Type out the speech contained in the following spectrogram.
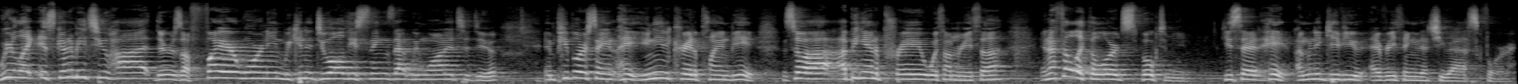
we are like, it's gonna be too hot. There's a fire warning. We couldn't do all these things that we wanted to do. And people are saying, hey, you need to create a plan B. And so I, I began to pray with Amrita, and I felt like the Lord spoke to me. He said, hey, I'm gonna give you everything that you ask for.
